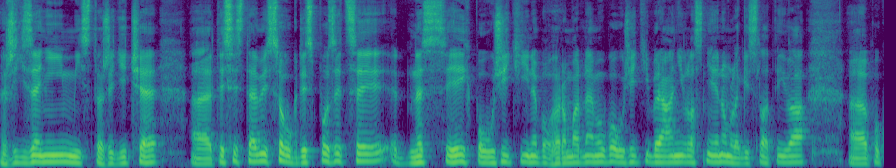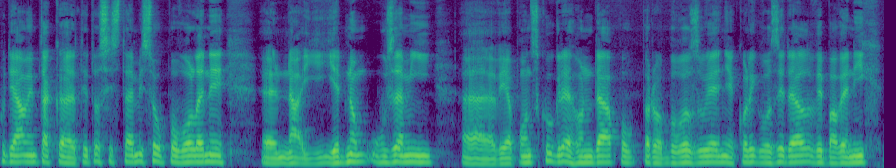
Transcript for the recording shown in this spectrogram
řízení místo řidiče. Eh, ty systémy jsou k dispozici, dnes jejich použití nebo hromadnému použití brání vlastně jenom legislativa. Eh, pokud já vím, tak tyto systémy jsou povoleny na jednom území v Japonsku, kde Honda provozuje několik vozidel vybavených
